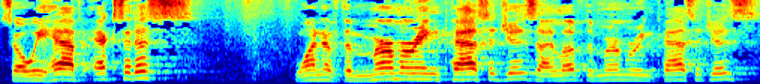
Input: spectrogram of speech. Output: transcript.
So we have Exodus one of the murmuring passages. I love the murmuring passages.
